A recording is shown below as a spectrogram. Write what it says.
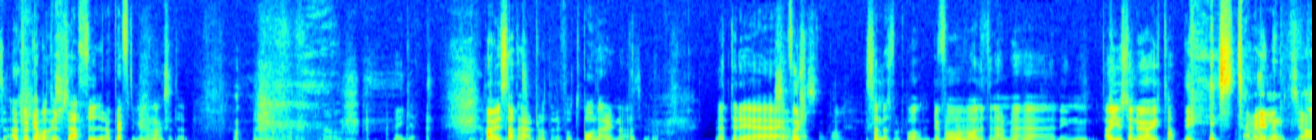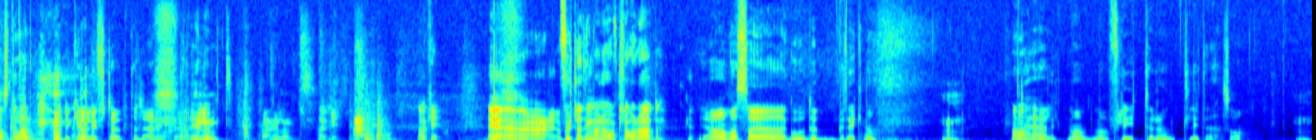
Så, klockan var typ så här fyra på eftermiddagen också typ. Ja, det är gött. Ja, vi satt här och pratade fotboll här innan. Så. Vet du det, först Söndagsfotboll. söndagsfotboll. Du får Mm. vara lite närmare din, ja just det, nu har jag ju tagit din Nej men det är lugnt, jag står. Ja, du kan lyfta upp den där Det är lite. lugnt. Det är lugnt. Okej. Eh, första timmen är avklarad. Ja, massa god dubbtechno. Mm. Det är härligt. Man, man flyter runt lite så. mm,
